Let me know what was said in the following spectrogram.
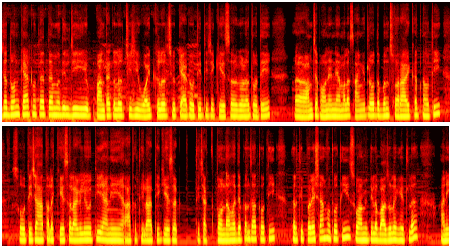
ज्या दोन कॅट होत्या त्यामधील जी पांढऱ्या कलरची जी व्हाईट कलरची कॅट होती तिचे केस गळत होते. आमच्या पाहुण्यांनी आम्हाला सांगितलं होतं पण स्वरा ऐकत नव्हती. सो तिच्या हाताला केस लागली होती आणि आता तिला ती केस तिच्या तोंडामध्ये पण जात होती. तर ती परेशान होत होती. सो आम्ही तिला बाजूला घेतलं आणि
